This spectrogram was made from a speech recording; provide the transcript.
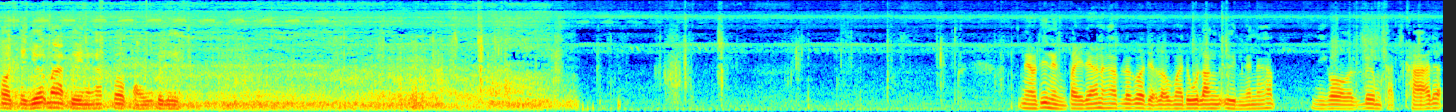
ก็จะเยอะมากเลยนะครับ ก็เผาไปเลย แนวที่หนึ่งไปแล้วนะครับ แล้วก็เดี๋ยวเรามาดูรังอื่นกันนะครับ นี่ก็เริ่มกัดขาแล้ว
